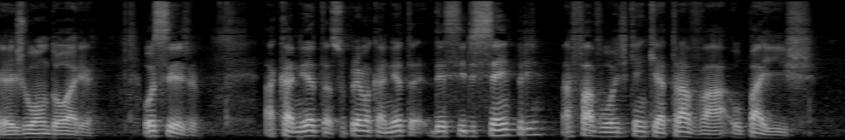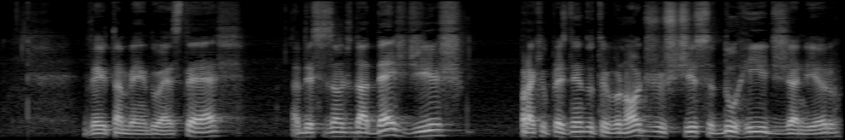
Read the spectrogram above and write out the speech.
eh, João Dória. Ou seja, a caneta, a Suprema Caneta, decide sempre a favor de quem quer travar o país. Veio também do STF a decisão de dar 10 dias para que o presidente do Tribunal de Justiça do Rio de Janeiro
